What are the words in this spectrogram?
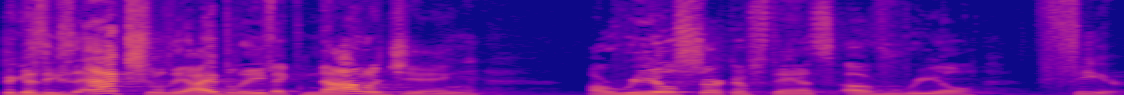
because he's actually, I believe, acknowledging a real circumstance of real fear.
